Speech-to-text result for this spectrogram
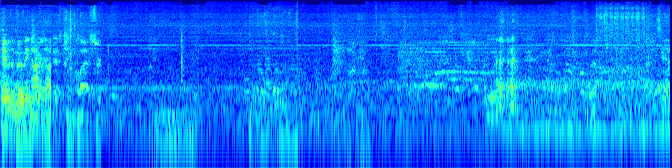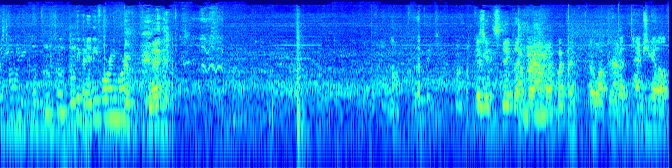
Maybe the movie knocked up. Not even any four anymore. Just get stick like a brown, but I'm quite proud. I walked around. By the time she got all.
